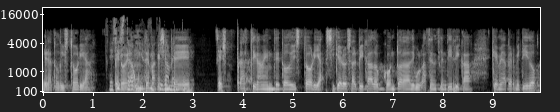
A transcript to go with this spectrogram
Era todo historia, pero era un tema que siempre es prácticamente todo historia. Sí que lo he salpicado con toda la divulgación científica que me ha permitido.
